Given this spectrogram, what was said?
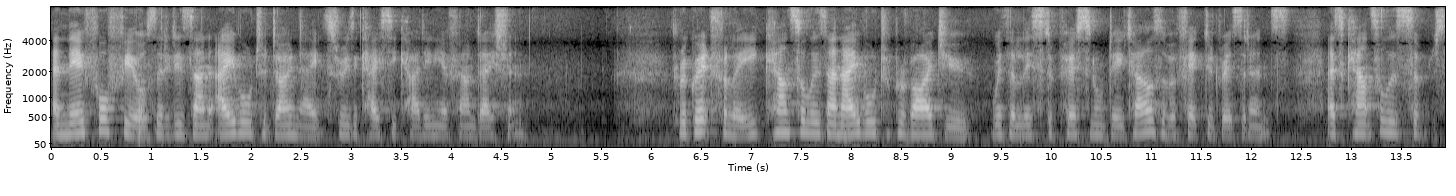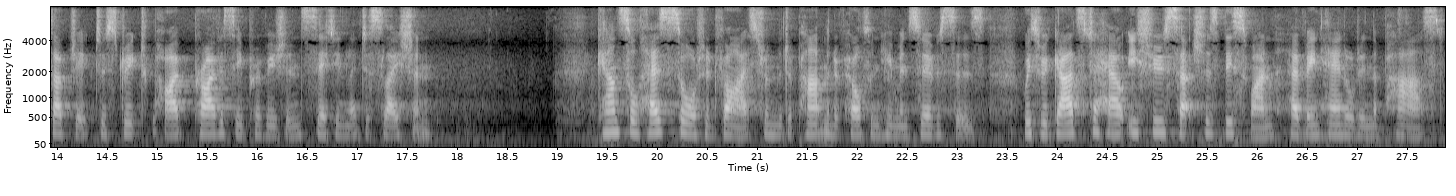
and therefore feels that it is unable to donate through the Casey Cardinia Foundation. Regretfully, Council is unable to provide you with a list of personal details of affected residents, as Council is sub subject to strict privacy provisions set in legislation. Council has sought advice from the Department of Health and Human Services with regards to how issues such as this one have been handled in the past,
